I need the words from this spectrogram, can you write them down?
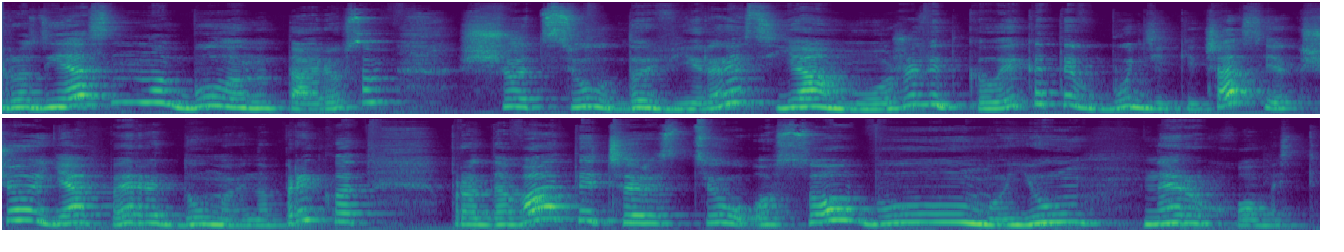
роз'яснено було нотаріусом, що цю довіреність я можу відкликати в будь-який час, якщо я передумаю, наприклад, продавати через цю особу мою нерухомість.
